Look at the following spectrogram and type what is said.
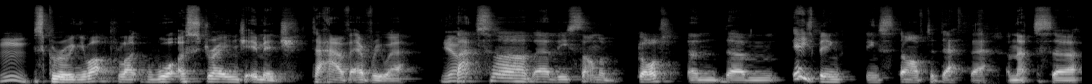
mm. screwing you up. Like, what a strange image to have everywhere. Yeah, that's uh, they're the son of God, and um, yeah, he's being being starved to death there, and that's uh,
